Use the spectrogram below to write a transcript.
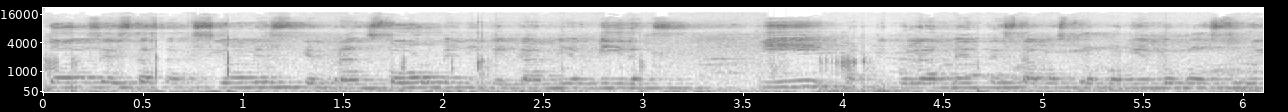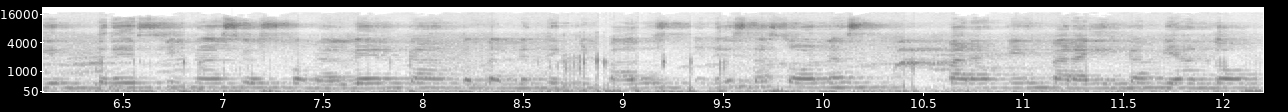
todas estas acciones que transformen y que cambien vidas. Y particularmente estamos proponiendo construir tres gimnasios con alberca totalmente equipados en estas zonas para, que, para ir cambiando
